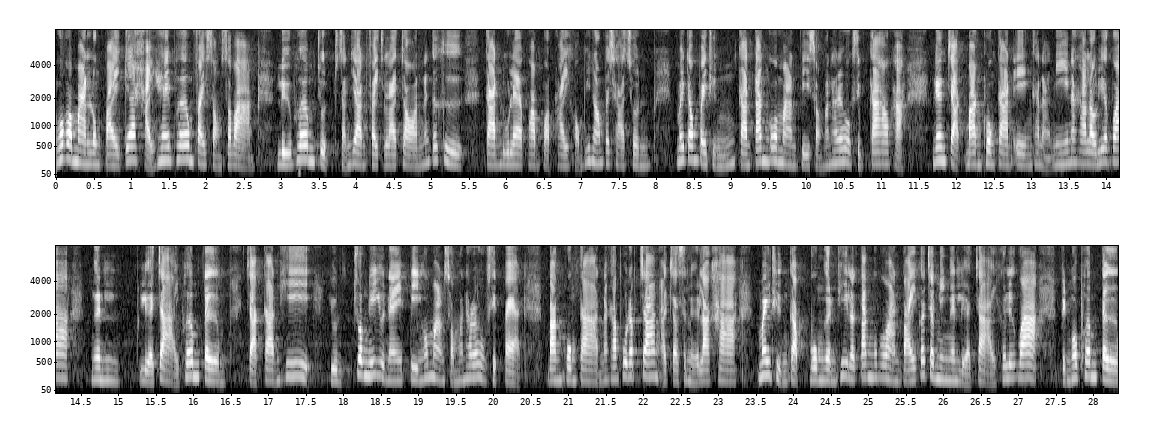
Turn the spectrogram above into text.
งบประมาณลงไปแก้ไขให้เพิ่มไฟส่องสว่าง หรือเพิ่มจุดสัญญาณไฟจราจรนั่นก็คือการดูแลความปลอดภัยของพี่น้องประชาชน ไม่ต้องไปถึงการตั้งงบประมาณปี 2569 ค่ะ เนื่องจากบางโครงการเองขณะนี้นะคะ เราเรียกว่าเงินเหลือจ่ายเพิ่มเติมจากการที่อยู่ช่วงนี้อยู่ในปีงบประมาณ 2568 บางโครงการนะคะผู้รับจ้างอาจจะเสนอราคาไม่ถึงกับวงเงินที่เราตั้งงบประมาณไว้ ก็จะมีเงินเหลือจ่ายเขาเรียกว่าเป็นงบเพิ่มเติม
